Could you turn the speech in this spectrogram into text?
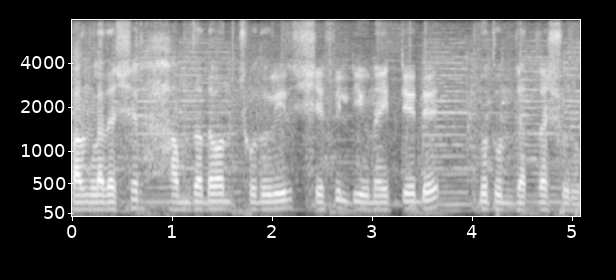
বাংলাদেশের হামজা দেওয়ান চৌধুরীর শেফিল্ড ইউনাইটেডে নতুন যাত্রা শুরু।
